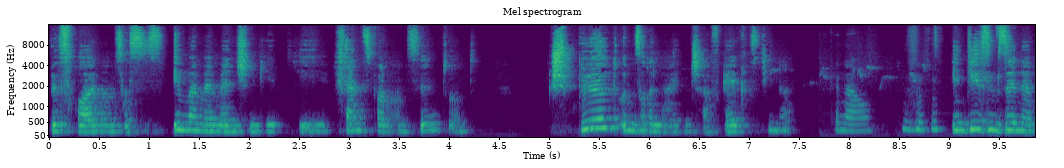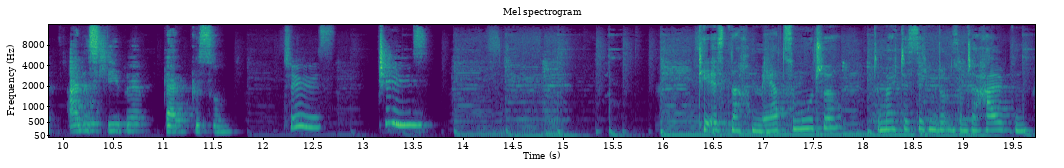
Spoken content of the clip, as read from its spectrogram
wir freuen uns, dass es immer mehr Menschen gibt, die Fans von uns sind und spürt unsere Leidenschaft, gell, Christina? Genau. In diesem Sinne, alles Liebe, bleibt gesund. Tschüss. Tschüss. Dir ist nach mehr zumute? Du möchtest dich mit uns unterhalten,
